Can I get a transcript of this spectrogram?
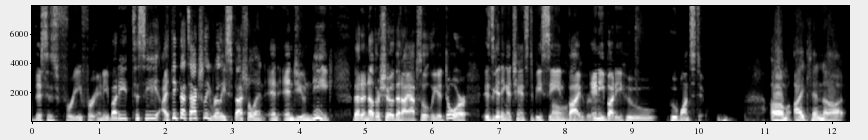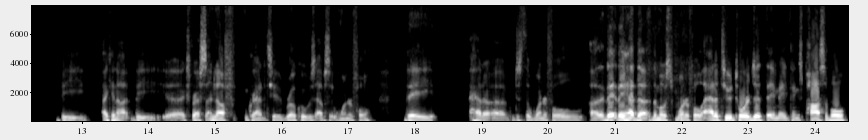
this is free for anybody to see, I think that's actually really special and, and, and unique that another show that I absolutely adore is getting a chance to be seen Oh, by thank you very much. anybody who who wants to. Um, I cannot be I cannot be uh, express enough gratitude. Roku was absolutely wonderful. They had a just the wonderful. Uh, they they had the the most wonderful attitude towards it. They made things possible.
